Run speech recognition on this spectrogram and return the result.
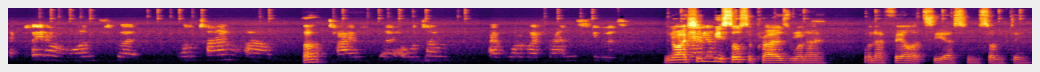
I played him once, but one time, time, uh, one time, I have one of my friends. He was You know, I shouldn't be so surprised when I when I fail at CS in something.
